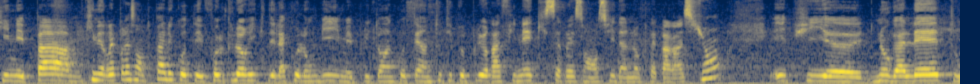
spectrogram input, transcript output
qui, n'est pas, qui ne représente pas le côté folklorique de la Colombie, mais plutôt un côté un tout petit peu plus raffiné qui se ressent aussi dans nos préparations. Et puis euh, nos galettes ou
